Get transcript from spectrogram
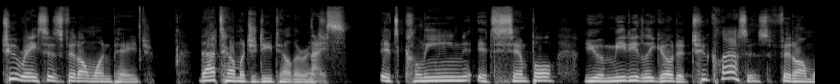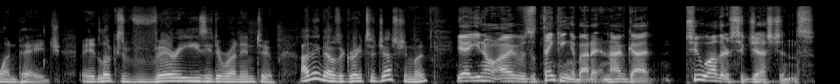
Two races fit on one page. That's how much detail there is. Nice. It's clean, it's simple. You immediately go to two classes fit on one page. It looks very easy to run into. I think that was a great suggestion, Luke. Yeah, you know, I was thinking about it, and I've got two other suggestions.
